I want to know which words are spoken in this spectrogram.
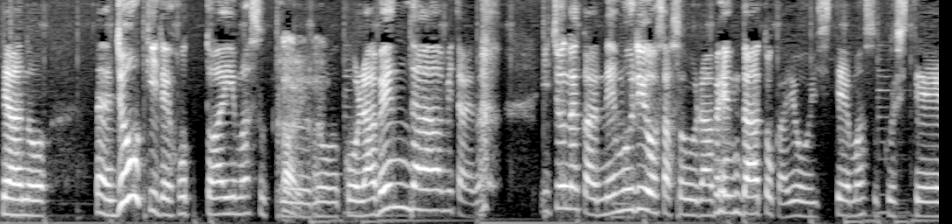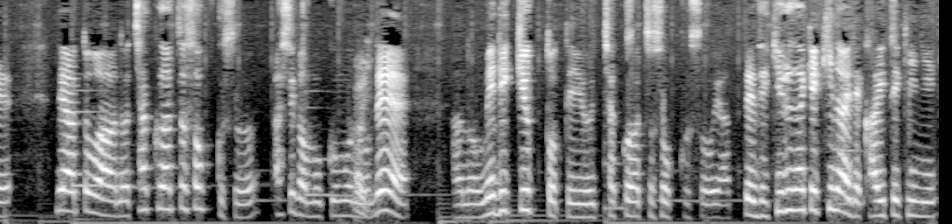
で、あの、蒸気でホットアイマスクはいのこうラベンダーみたいな、一応なんか眠りを誘うラベンダーとか用意して、マスクして、で、あとはあの着圧ソックス、足がむくむので、あのメディキュットっていう着圧ソックスをやって、できるだけ機内で快適に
